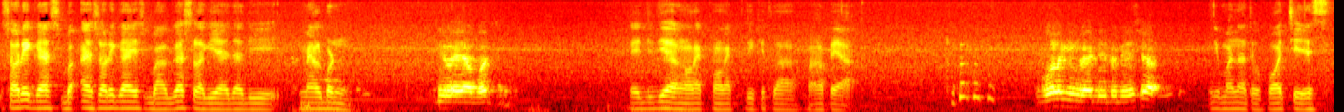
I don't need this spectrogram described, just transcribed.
Sorry guys, ba- eh sorry guys, Bagas lagi ada di Melbourne. delay apa sih Jadi dia ngelek-ngelek dikit lah. Maaf ya. gue lagi nggak di Indonesia Gimana tuh Pocis?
